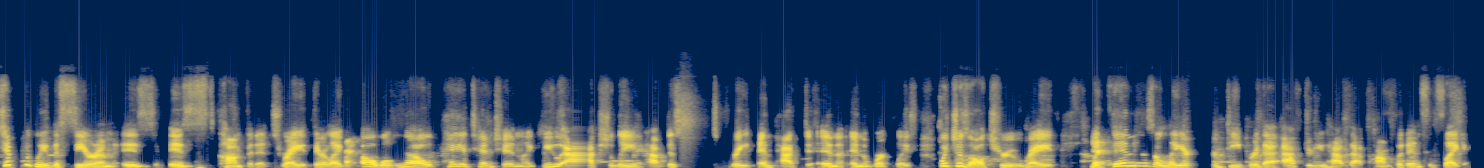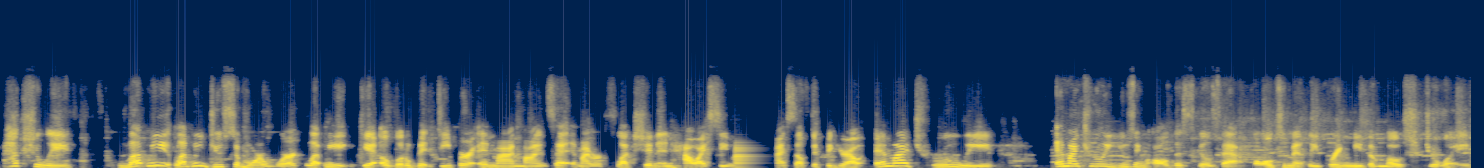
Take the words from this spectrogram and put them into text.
typically the serum is is confidence, right? They're like, right. oh well, no, pay attention. Like you actually have this great impact in in the workplace which is all true right? But then there's a layer deeper that after you have that confidence it's like actually let me let me do some more work. Let me get a little bit deeper in my mindset and my reflection and how i see my, myself to figure out am i truly am i truly using all the skills that ultimately bring me the most joy?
